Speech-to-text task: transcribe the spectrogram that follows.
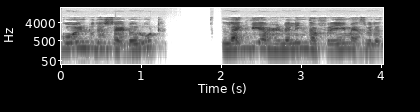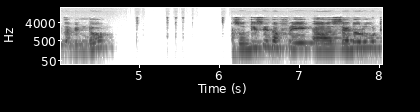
go into the shadow root like we are handling the frame as well as the window. So this is the frame uh, shadow root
